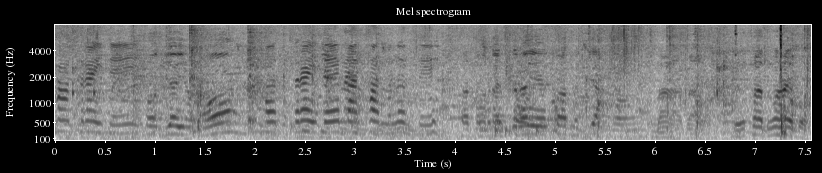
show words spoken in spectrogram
ថតត្រីទេថតយាយនោះផងថតត្រីទេបានថតមនុស្សទេថតតែស្រីថតម្ចាស់ផងបាទបាទគឺថតមកឲ្យបង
